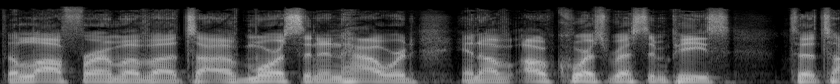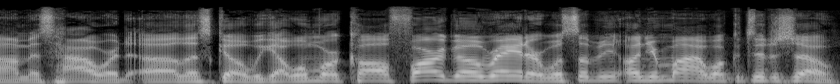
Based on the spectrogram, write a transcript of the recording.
the law firm of uh, of Morrison and Howard, and of, of course, rest in peace to Thomas Howard. Uh, let's go. We got one more call. Fargo Raider, what's up on your mind? Welcome to the show.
